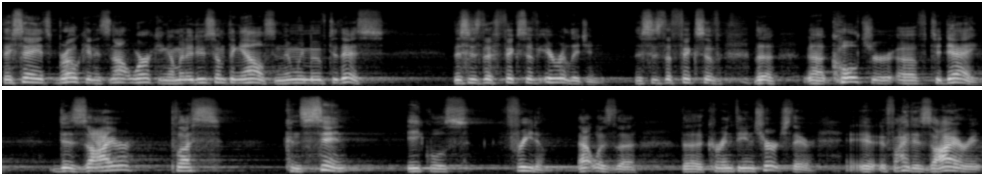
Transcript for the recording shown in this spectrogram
They say it's broken, it's not working, I'm going to do something else. And then we move to this. This is the fix of irreligion. This is the fix of the uh, culture of today. Desire plus consent equals freedom. That was the, the Corinthian church there. If I desire it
